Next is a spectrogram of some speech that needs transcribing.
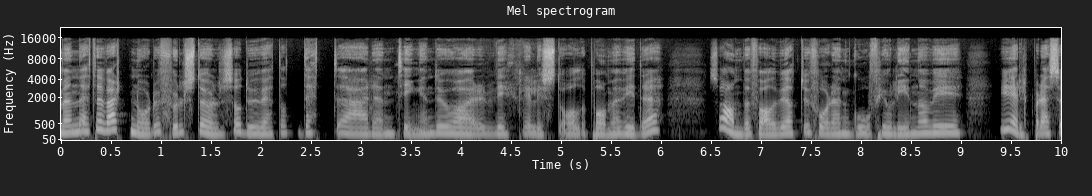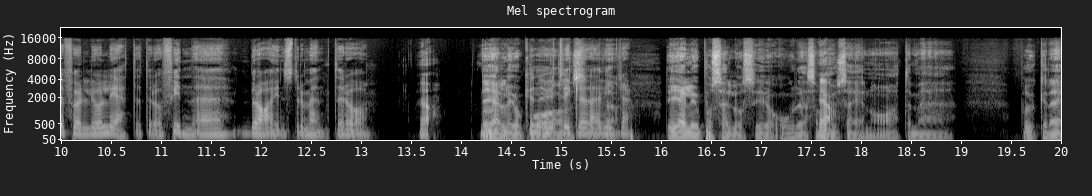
Men etter hvert når du full størrelse, og du vet at dette er den tingen du har virkelig lyst til å holde på med videre, så anbefaler vi at du får deg en god fiolin. Og vi, vi hjelper deg selvfølgelig å lete etter å finne bra instrumenter og Det gjelder jo på, kunne utvikle deg ja. videre. Det gjelder jo på cellosida òg, det som Ja. du sier nå, at vi bruker de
